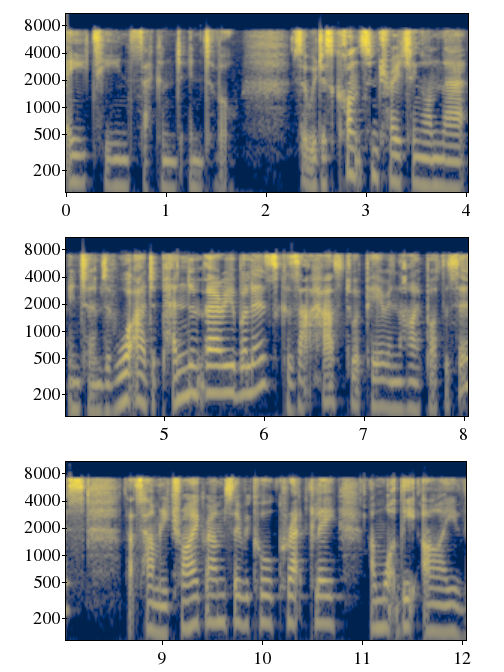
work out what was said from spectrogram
18 second interval. So we're just concentrating on there in terms of what our dependent variable is because that has to appear in the hypothesis. That's how many trigrams they recall correctly and what the IV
